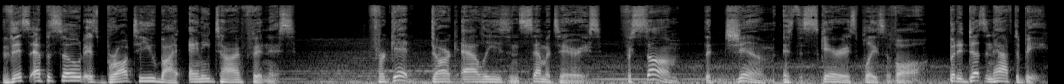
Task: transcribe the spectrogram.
This episode is brought to you by Anytime Fitness. Forget dark alleys and cemeteries. For some, the gym is the scariest place of all, but it doesn't have to be.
